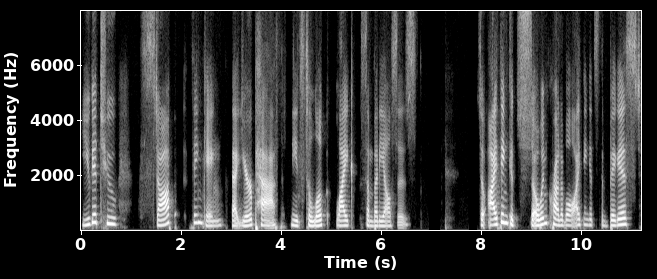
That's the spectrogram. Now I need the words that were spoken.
you get to stop thinking that your path needs to look like somebody else's. So I think it's so incredible. I think it's the biggest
